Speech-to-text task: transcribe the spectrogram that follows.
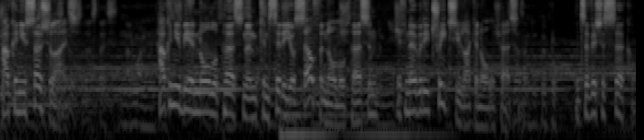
How can you socialize? How can you be a normal person and consider yourself a normal person if nobody treats you like a normal person? It's a vicious circle.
